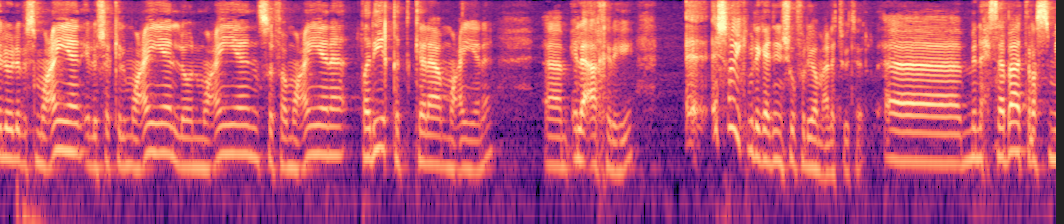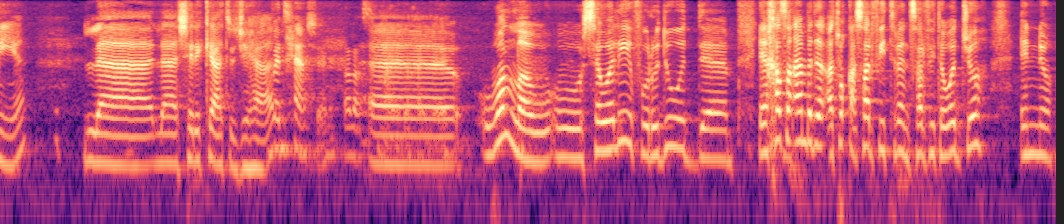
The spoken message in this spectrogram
له لبس معين له شكل معين لون معين صفة معينة طريقة كلام معينة إلى آخره. إيش رأيك باللي قاعدين نشوفه اليوم على تويتر؟ آه من حسابات رسمية ل... لشركات وجهات بنحاش يعني خلاص آه والله وسواليف وردود آه يعني خاصة الان بدا أتوقع صار في ترند صار في توجه إنه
